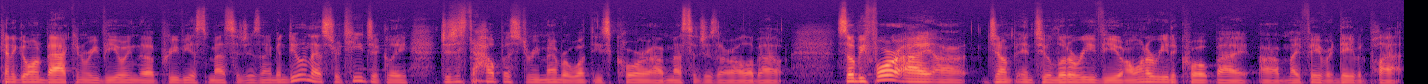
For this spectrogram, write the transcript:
kind of going back and reviewing the previous messages. And I've been doing that strategically to just to help us to remember what these core uh, messages are all about. So before I uh, jump into a little review, I want to read a quote by uh, my favorite David Platt.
